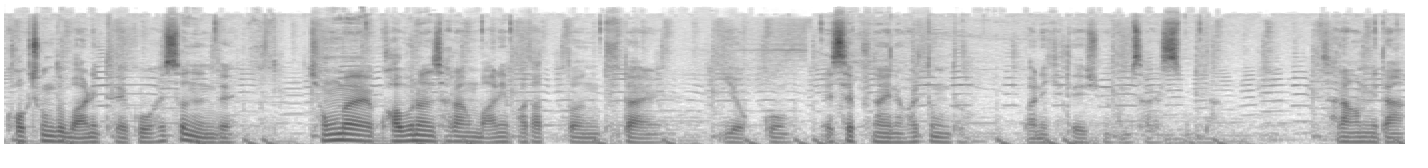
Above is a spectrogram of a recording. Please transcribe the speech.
걱정도 많이 되고 했었는데 정말 과분한 사랑 많이 받았던 두 달이었고 SF9의 활동도 많이 기대해 주시면 감사하겠습니다. 사랑합니다.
